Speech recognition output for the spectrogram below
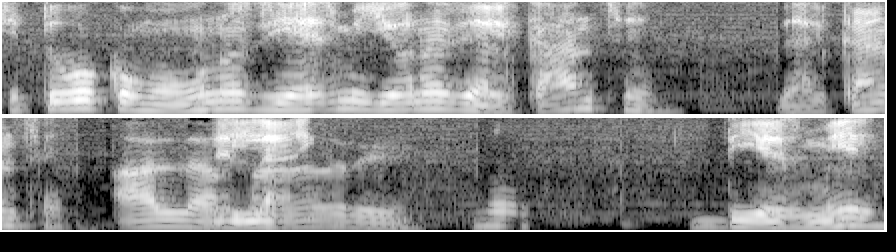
Sí tuvo como unos 10 millones de alcance, de alcance. A la madre. 10 mil.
